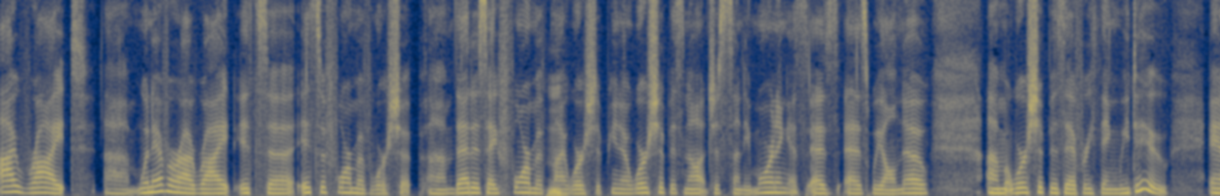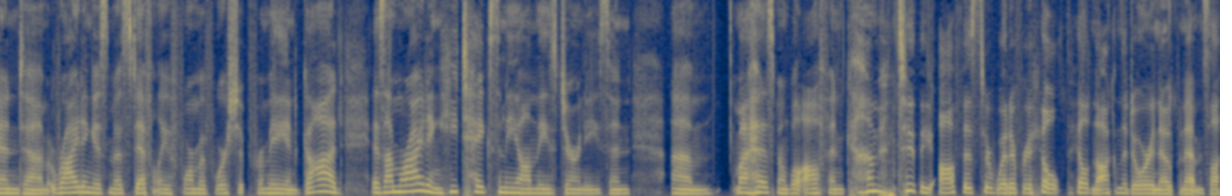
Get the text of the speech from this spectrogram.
I write um, whenever I write it's a it's a form of worship. Um, that is a form of my worship. You know worship is not just Sunday morning as as as we all know. Um, worship is everything we do. And um, writing is most definitely a form of worship for me. And God as I'm writing he takes me on these journeys. And um, my husband will often come into the office or whatever. He'll he'll knock on the door and open up, and so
